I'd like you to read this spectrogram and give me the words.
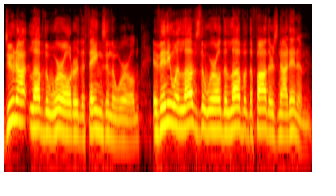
"Do not love the world or the things in the world. If anyone loves the world, the love of the Father is not in him."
